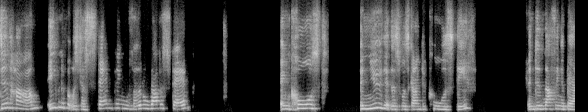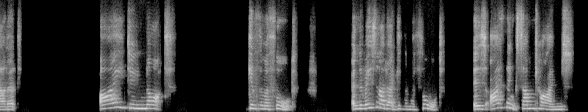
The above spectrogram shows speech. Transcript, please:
did harm, even if it was just stamping with a little rubber stamp, and caused and knew that this was going to cause death and did nothing about it, I do not give them a thought. And the reason I don't give them a thought is I think sometimes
